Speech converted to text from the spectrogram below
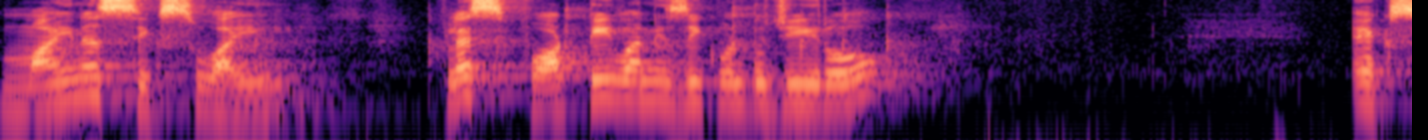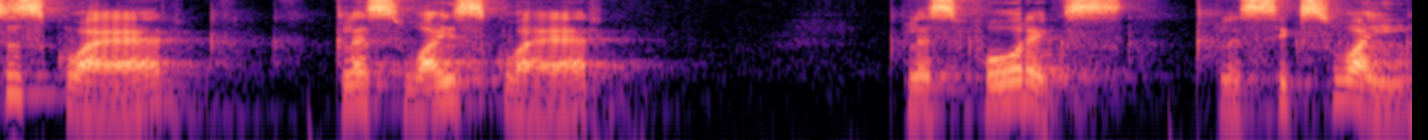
minus 6y plus 41 is equal to 0 x square plus y square plus 4x plus 6y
